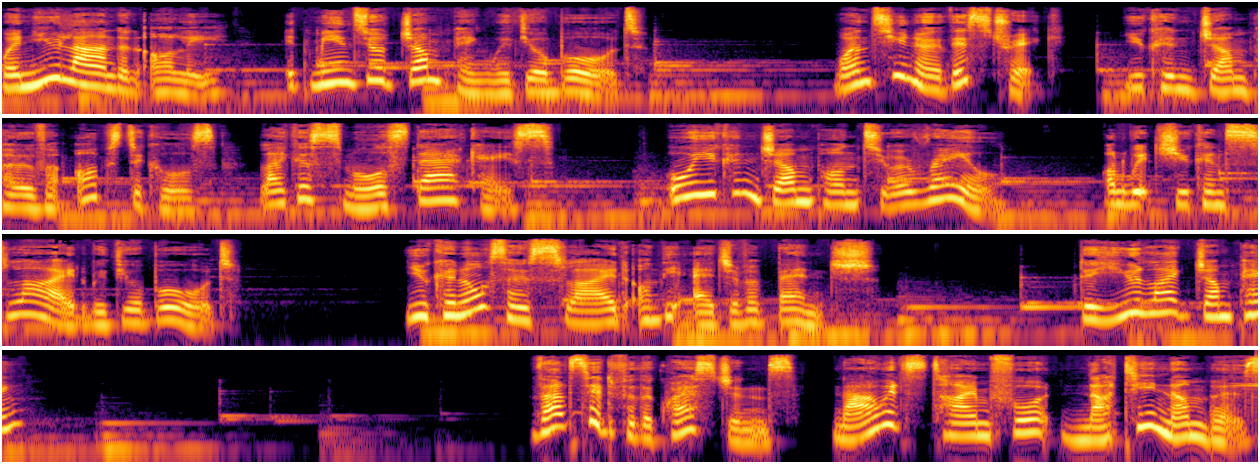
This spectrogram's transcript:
When you land an ollie, it means you're jumping with your board. Once you know this trick, you can jump over obstacles like a small staircase, or you can jump onto a rail on which you can slide with your board. You can also slide on the edge of a bench. Do you like jumping? That's it for the questions. Now it's time for nutty numbers.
